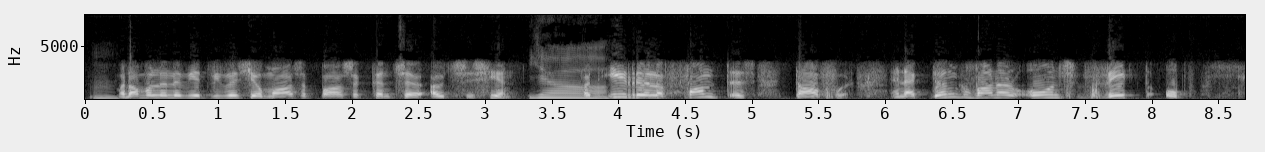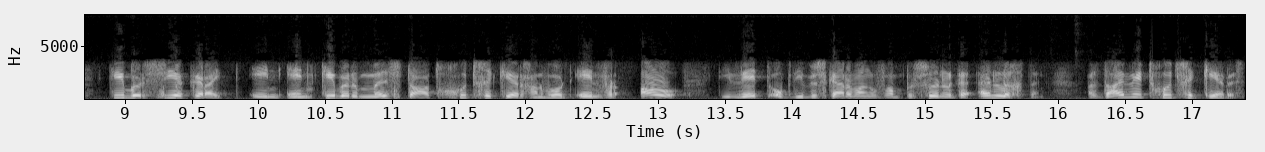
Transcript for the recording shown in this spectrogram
Mm. Maar dan wil hulle weet wie was jou ma se pa se kind se oudste seun. Ja. Wat irrelevant is daarvoor. En ek dink wanneer ons wet op kubersekerheid en en kubermisdaad goedgekeur gaan word en veral die wet op die beskerming van persoonlike inligting. As daai wet goedgekeur is,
